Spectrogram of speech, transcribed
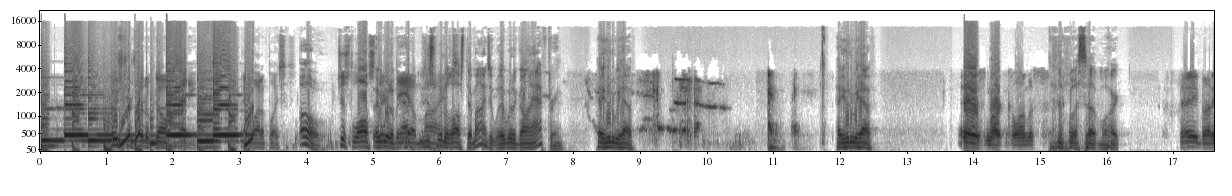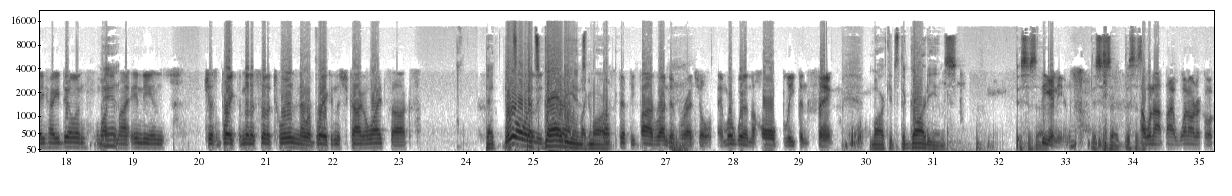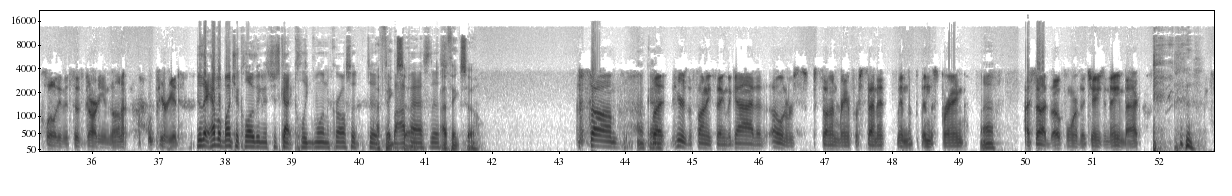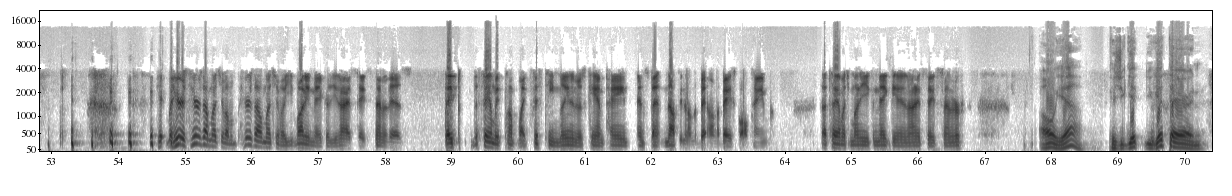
Would have gone in a lot of places. Oh, Just lost they their would have damn just would have lost their minds. They would have gone after him. Hey, who do we have? Hey, who do we have? Hey, it's Mark in Columbus. What's up, Mark? Hey, buddy, how you doing? Watching my Indians just break the Minnesota Twins. Now we're breaking the Chicago White Sox. That We're that's, rolling that's Guardians, like Mark. plus fifty-five run differential, and we're winning the whole bleeping thing. Mark, it's the Guardians. This is a The Indians. this is a this is I a, will not buy one article of clothing that says Guardians on it. Period. Do they have a bunch of clothing that's just got Cleveland across it to, to bypass so. this? I think so. Some, Okay. but here's the funny thing: the guy, the owner's son, ran for senate in the in the spring. Uh, I still I'd vote for him if they changed the name back. but here's here's how much of a here's how much of a moneymaker the United States Senate is. They the family pumped like 15 million into his campaign and spent nothing on the on the baseball team. That's how much money you can make being a United States senator. Oh yeah, because you get you get there and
